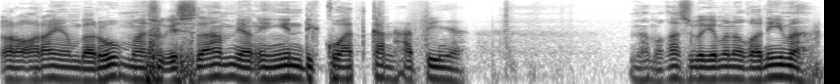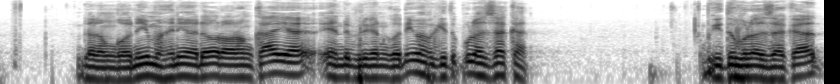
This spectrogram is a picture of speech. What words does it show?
orang-orang yang baru masuk Islam yang ingin dikuatkan hatinya. Nah, maka sebagaimana ghanimah. Dalam ghanimah ini ada orang-orang kaya yang diberikan ghanimah begitu pula zakat. Begitu pula zakat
